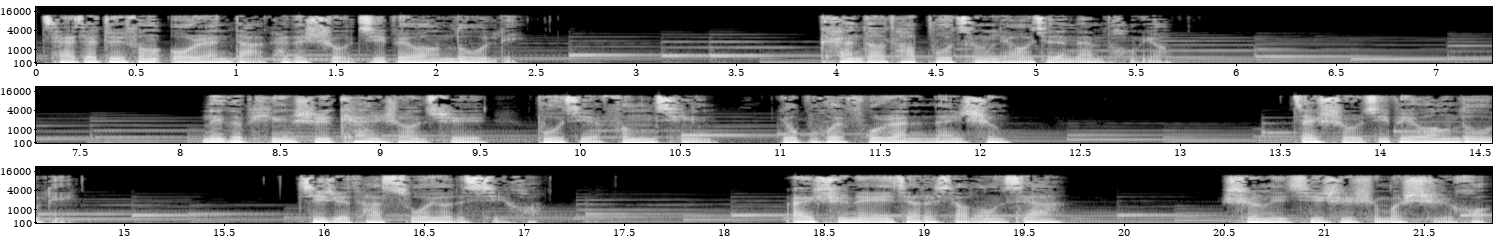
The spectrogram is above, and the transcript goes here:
才在对方偶然打开的手机备忘录里，看到他不曾了解的男朋友。那个平时看上去不解风情又不会服软的男生，在手机备忘录里记着他所有的喜好：爱吃哪一家的小龙虾，生理期是什么时候，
